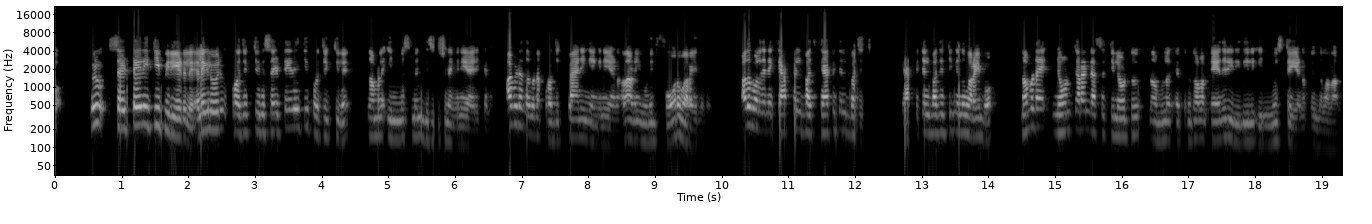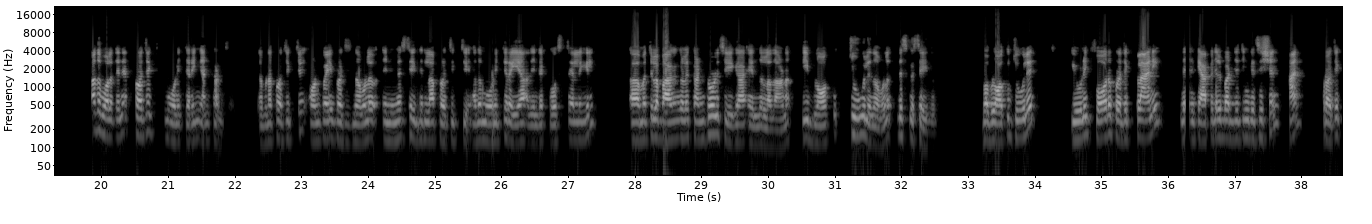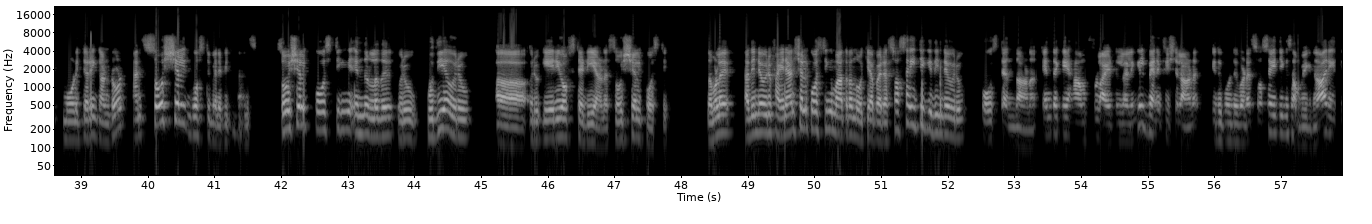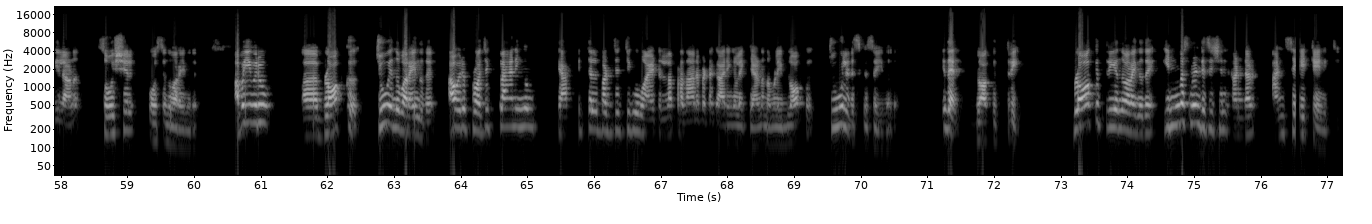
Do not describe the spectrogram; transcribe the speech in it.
ഒരു സെർട്ടേണിറ്റി പീരീഡിൽ അല്ലെങ്കിൽ ഒരു പ്രൊജക്ട് ഒരു സെർട്ടേണിറ്റി പ്രൊജക്റ്റിൽ നമ്മളെ ഇൻവെസ്റ്റ്മെന്റ് ഡിസിഷൻ എങ്ങനെയായിരിക്കണം? അവിടെ നമ്മുടെ പ്രൊജക്ട് പ്ലാനിങ് എങ്ങനെയാണ്? അതാണ് യൂണിറ്റ് ഫോർ പറയുന്നത്. അതുപോലെ തന്നെ capital capital budget capital budgeting എന്ന് പറയുമ്പോൾ നമ്മുടെ നോൺ കറന്റ് അസറ്റിലോട്ട് നമ്മൾ എത്രത്തോളം ഏത് രീതിയിൽ ഇൻവെസ്റ്റ് ചെയ്യണം എന്നുള്ളതാണ്. അതുപോലെ തന്നെ പ്രൊജക്ട് മോണിറ്ററിംഗ് ആൻഡ് കൺട്രോൾ നമ്മുടെ പ്രൊജക്ട് ഓൺ ഗോയിങ് പ്രൊജക്ട് നമ്മൾ ഇൻവെസ്റ്റ് ചെയ്തിട്ടുള്ള പ്രൊജക്ട് അത് മോണിറ്റർ ചെയ്യുക അതിന്റെ കോസ്റ്റ് അല്ലെങ്കിൽ മറ്റുള്ള ഭാഗങ്ങൾ കൺട്രോൾ ചെയ്യുക എന്നുള്ളതാണ് ഈ ബ്ലോക്ക് ടൂവിൽ നമ്മൾ ഡിസ്കസ് ചെയ്യുന്നത്. അപ്പോൾ ബ്ലോക്ക് ടൂവിൽ unit four project planning then capital budgeting decision and project monitoring control and social cost benefit analysis. Social costing എന്നുള്ളത് ഒരു പുതിയ ഒരു ഒരു ഏരിയ ഓഫ് സ്റ്റഡിയാണ് സോഷ്യൽ കോസ്റ്റിംഗ് നമ്മൾ അതിന്റെ ഒരു ഫൈനാൻഷ്യൽ കോസ്റ്റിംഗ് മാത്രം നോക്കിയാൽ പോരാ സൊസൈറ്റിക്ക് ഇതിന്റെ ഒരു കോസ്റ്റ് എന്താണ് എന്തൊക്കെ ഹാംഫുൾ ആയിട്ടുള്ള അല്ലെങ്കിൽ ബെനിഫിഷ്യൽ ആണ് ഇതുകൊണ്ട് ഇവിടെ സൊസൈറ്റിക്ക് സംഭവിക്കുന്നത്. ആ രീതിയിലാണ് സോഷ്യൽ കോസ്റ്റ് എന്ന് പറയുന്നത്. അപ്പൊ ഈ ഒരു ബ്ലോക്ക് ടു എന്ന് പറയുന്നത് ആ ഒരു പ്രൊജക്ട് പ്ലാനിങ്ങും ക്യാപിറ്റൽ ബഡ്ജറ്റിങ്ങുമായിട്ടുള്ള പ്രധാനപ്പെട്ട കാര്യങ്ങളൊക്കെയാണ് നമ്മൾ ഈ ബ്ലോക്ക് ടൂവിൽ ഡിസ്കസ് ചെയ്യുന്നത്. ഇതൻ ബ്ലോക്ക് ത്രീ ബ്ലോക്ക് ത്രീ എന്ന് പറയുന്നത് ഇൻവെസ്റ്റ്മെന്റ് ഡിസിഷൻ അണ്ടർ അൺസെർട്ടൈനിറ്റി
